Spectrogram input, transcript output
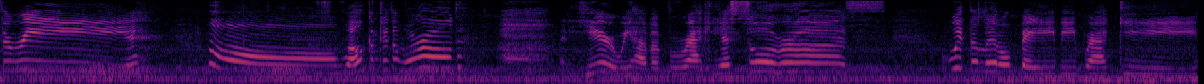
three. Oh, welcome to the world. And here we have a Brachiosaurus with the little baby Bracky.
